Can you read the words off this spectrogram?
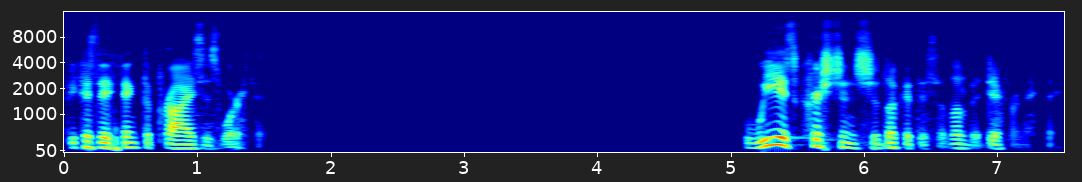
because they think the prize is worth it. We as Christians should look at this a little bit different, I think.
